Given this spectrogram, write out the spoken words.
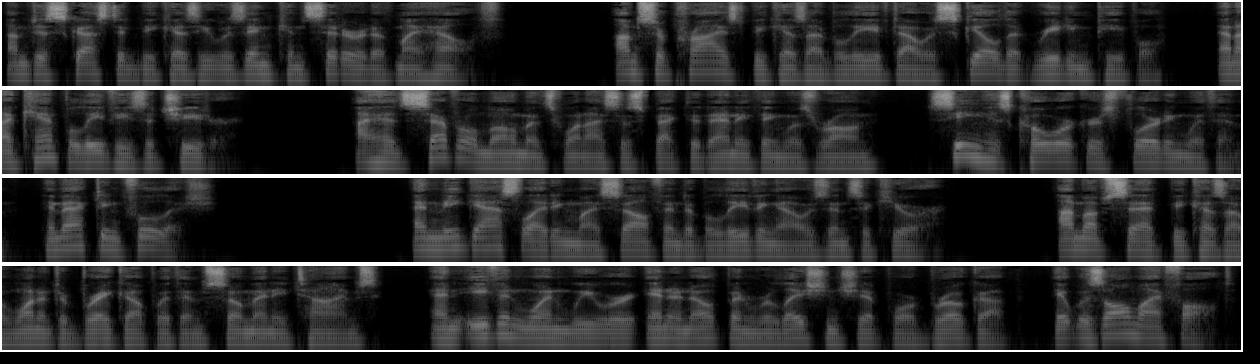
I'm disgusted because he was inconsiderate of my health. I'm surprised because I believed I was skilled at reading people, and I can't believe he's a cheater. I had several moments when I suspected anything was wrong, seeing his coworkers flirting with him, him acting foolish, and me gaslighting myself into believing I was insecure. I'm upset because I wanted to break up with him so many times, and even when we were in an open relationship or broke up, it was all my fault.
